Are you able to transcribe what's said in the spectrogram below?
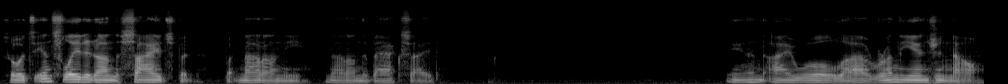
So it's insulated on the sides, but but not on the not on the back side and I will uh, run the engine now.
